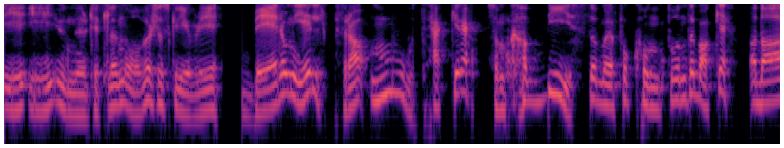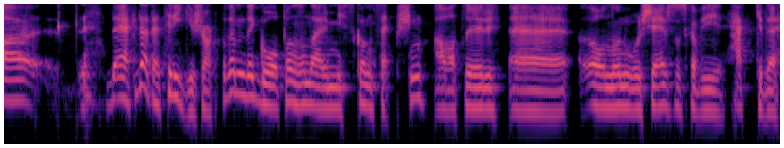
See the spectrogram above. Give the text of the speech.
i, i undertittelen over så skriver de Ber om hjelp fra mothackere som kan bistå med å få kontoen tilbake. Og da Det er ikke det at jeg trigger så hardt på det, men det går på en sånn der misconception av at du, eh, Og når noe skjer, så skal vi hacke det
